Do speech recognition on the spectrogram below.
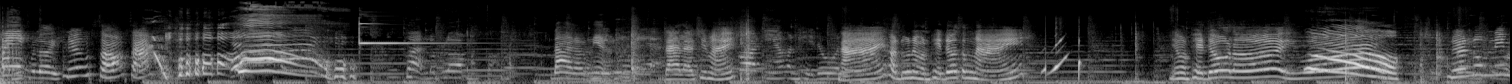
แป้งไปเลยหนึ่งสองสามกวาดรอบๆมาก่อนได้แล้วเนี่ยได้แล้วใช่ไหม ก้อนนี้มันเพโดไหนขอดูหน่อยมันเพโดตรงไหน เนี่ยมันเพโดเลยว้าวเนื้อนุ่มนิ่ม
